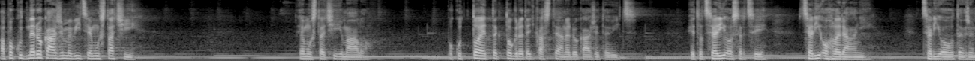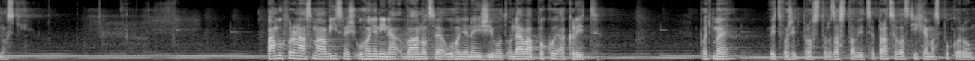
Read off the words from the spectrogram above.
A pokud nedokážeme víc, jemu stačí. Jemu stačí i málo. Pokud to je to, kde teďka jste a nedokážete víc. Je to celý o srdci, celý o hledání, celý o otevřenosti. Pán Bůh pro nás má víc než uhoněný na Vánoce a uhoněný život. On dává pokoj a klid. Pojďme vytvořit prostor, zastavit se, pracovat s tichem a s pokorou.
